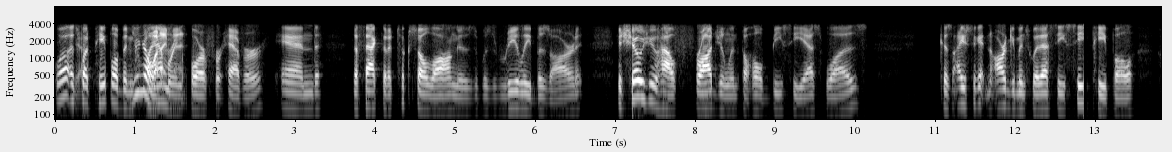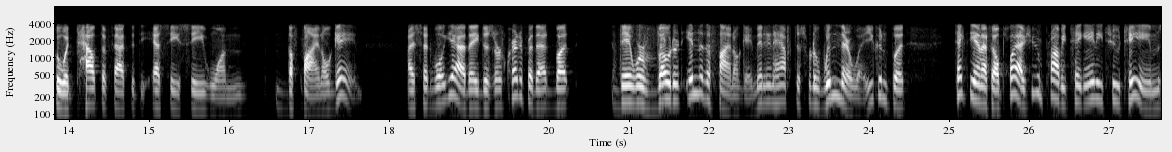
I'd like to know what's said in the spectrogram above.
Well, it's Yeah. what people have been You clamoring for forever, and the fact that it took so long is was really bizarre, and it it shows you how fraudulent the whole BCS was. Because I used to get in arguments with SEC people who would tout the fact that the SEC won the final game. I said, well, yeah, they deserve credit for that, but they were voted into the final game. They didn't have to sort of win their way. You can put take the NFL playoffs. You can probably take any two teams,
